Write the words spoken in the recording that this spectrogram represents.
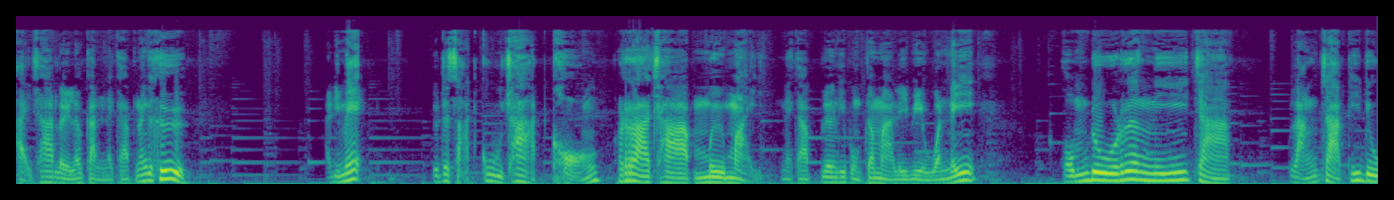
ขายชาติเลยแล้วกันนะครับ นั่นก็คืออนิเมะยุทธศาสตร์กู้ชาติของราชามือใหม่นะครับ เรื่องที่ผมจะมารีวิววันนี้ ผมดูเรื่องนี้จากหลังจากที่ดู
